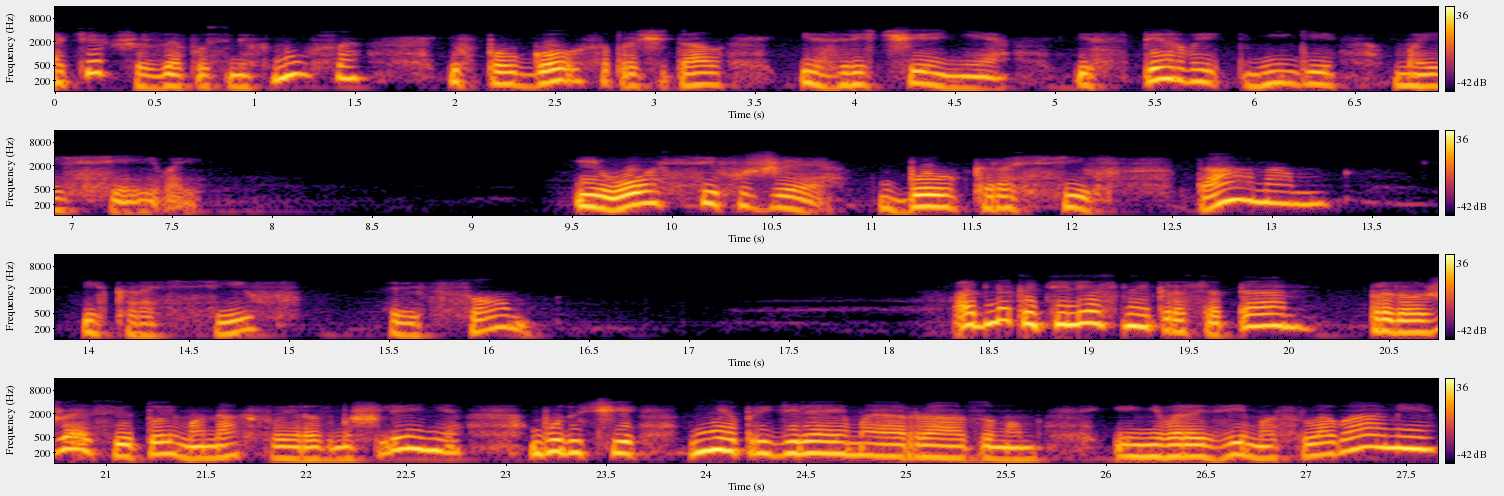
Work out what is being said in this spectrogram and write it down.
Отец Жозеф усмехнулся и вполголоса прочитал изречение из первой книги Моисеевой. Иосиф же был красив станом и красив лицом. Однако телесная красота, продолжая святой монах свои размышления, будучи неопределяемая разумом и невыразима словами,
